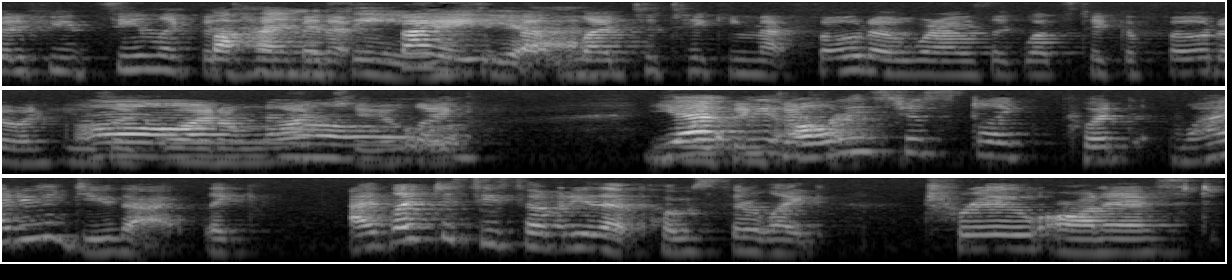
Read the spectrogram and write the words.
But if you'd seen like the Behind ten the minute scenes, fight yeah. that led to taking that photo, where I was like, let's take a photo, and he was like, oh, I don't want to. Oh, like Yeah, we different. always just like put. Why do you do that? Like, I'd like to see somebody that posts their like true, honest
